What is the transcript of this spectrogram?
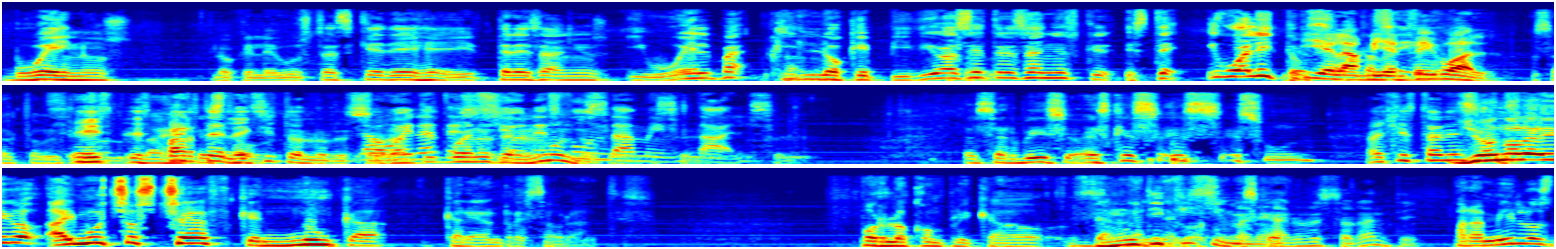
buenos, lo que le gusta es que deje de ir tres años y vuelva, y lo que pidió hace tres años que esté igualito. Y el ambiente Sí. igual. Exactamente. Es, La es parte del éxito de los La buena restaurantes buenos en atención el es mundo. fundamental. Sí, sí. El servicio. Es que es, es- es un. Hay que estar en Yo no le digo. Hay muchos chefs que nunca crean restaurantes. Por lo complicado. Es muy negocio. difícil Es que manejar un restaurante. Para mí, los,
